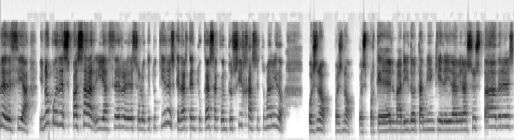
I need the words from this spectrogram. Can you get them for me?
le decía, y no puedes pasar y hacer eso, lo que tú quieres, quedarte en tu casa con tus hijas y tu marido. Pues no, pues no, pues porque el marido también quiere ir a ver a sus padres,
